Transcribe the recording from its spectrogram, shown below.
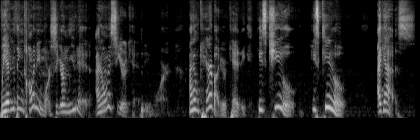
we have nothing in common anymore. So you're muted. I don't want to see your kid anymore. I don't care about your kid. He's cute. He's cute. I guess.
